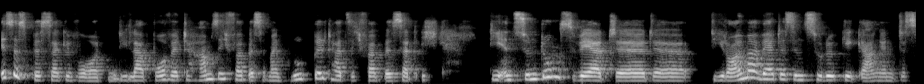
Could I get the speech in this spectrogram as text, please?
ist es besser geworden. Die Laborwerte haben sich verbessert, mein Blutbild hat sich verbessert. Ich, die Entzündungswerte, der, die Rheumawerte sind zurückgegangen. Das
